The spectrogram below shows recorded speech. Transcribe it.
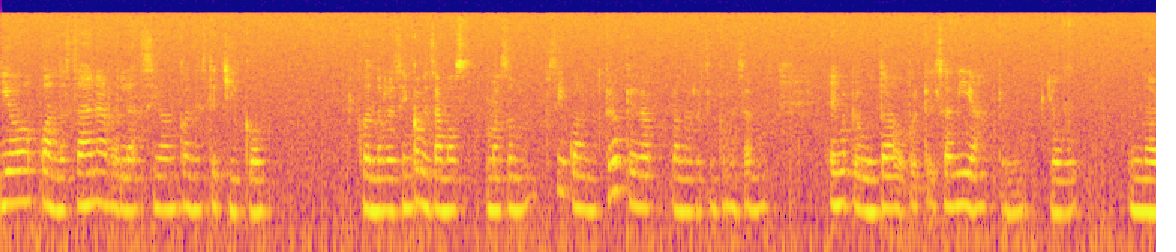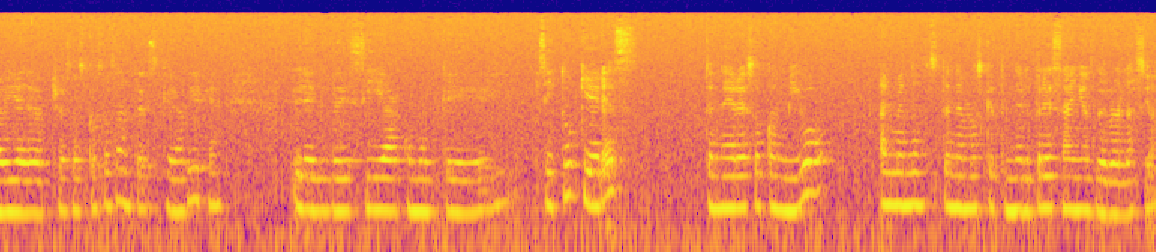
yo cuando estaba en la relación con este chico, cuando recién comenzamos, más o menos, sí, cuando, creo que era cuando recién comenzamos, él me preguntaba, porque él sabía que yo no había hecho esas cosas antes, que era virgen, le decía como que si tú quieres tener eso conmigo, al menos tenemos que tener tres años de relación.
